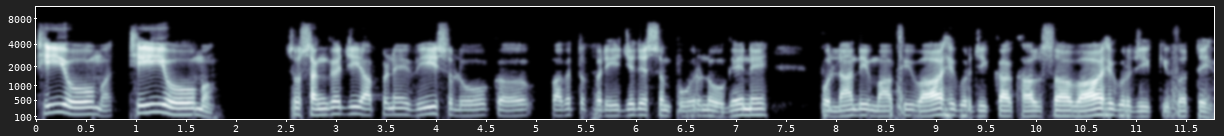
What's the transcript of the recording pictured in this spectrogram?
ਥੀ ਓਮ ਥੀ ਓਮ ਸੋ ਸੰਗਤ ਜੀ, ਆਪਣੇ 20 ਸ਼ਲੋਕ ਭਗਤ ਫਰੀਦ ਜੀ ਦੇ ਸੰਪੂਰਨ ਹੋ ਗਏ ਨੇ। ਭੁੱਲਾਂ ਦੀ ਮਾਫੀ, ਵਾਹਿਗੁਰੂ ਜੀ ਕਾ ਖਾਲਸਾ, ਵਾਹਿਗੁਰੂ ਜੀ ਕੀ ਫਤਿਹ।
